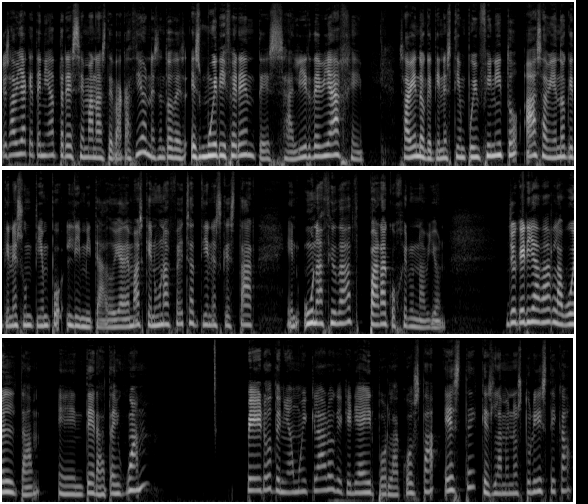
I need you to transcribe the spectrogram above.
Yo sabía que tenía tres semanas de vacaciones, entonces es muy diferente salir de viaje sabiendo que tienes tiempo infinito a sabiendo que tienes un tiempo limitado y además que en una fecha tienes que estar en una ciudad para coger un avión. Yo quería dar la vuelta entera a Taiwán, pero tenía muy claro que quería ir por la costa este, que es la menos turística,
